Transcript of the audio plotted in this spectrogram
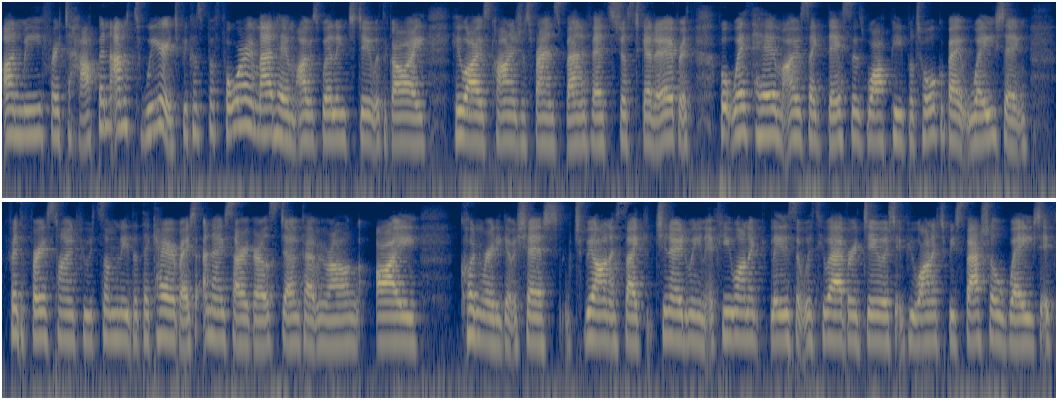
on me for it to happen. And it's weird because before I met him, I was willing to do it with a guy who I was kind of just friends benefits just to get it over with. But with him, I was like, this is what people talk about waiting for the first time to be with somebody that they care about. And now, sorry, girls, don't get me wrong. I couldn't really give a shit to be honest. Like do you know what I mean? If you want to lose it with whoever do it. If you want it to be special wait. If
